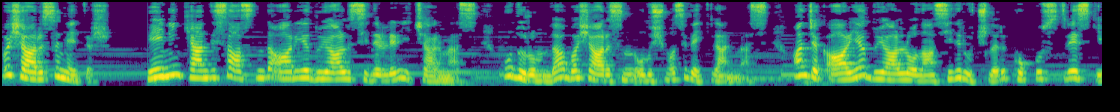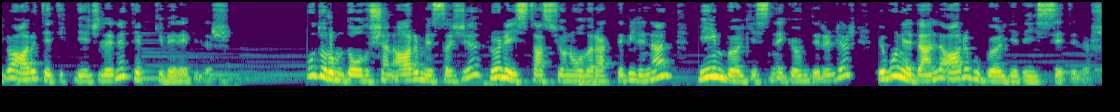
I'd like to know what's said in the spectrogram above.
Baş ağrısı nedir? Beynin kendisi aslında ağrıya duyarlı sinirleri içermez. Bu durumda baş ağrısının oluşması beklenmez. Ancak ağrıya duyarlı olan sinir uçları koku, stres gibi ağrı tetikleyicilerine tepki verebilir. Bu durumda oluşan ağrı mesajı röle istasyonu olarak da bilinen beyin bölgesine gönderilir ve bu nedenle ağrı bu bölgede hissedilir.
